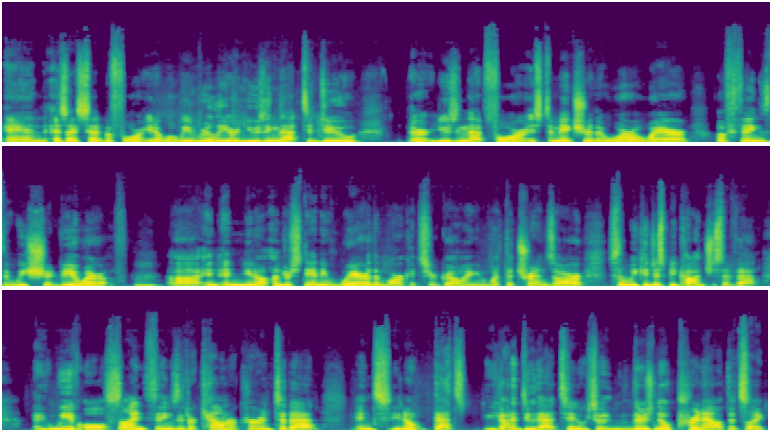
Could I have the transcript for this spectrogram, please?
And as I said before, you know what we really are using that to do or using that for is to make sure that we're aware of things that we should be aware of, uh, and and you know understanding where the markets are going and what the trends are, so that we can just be conscious of that. We've all signed things that are countercurrent to that, and you know that's you got to do that too. So there's no printout that's like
